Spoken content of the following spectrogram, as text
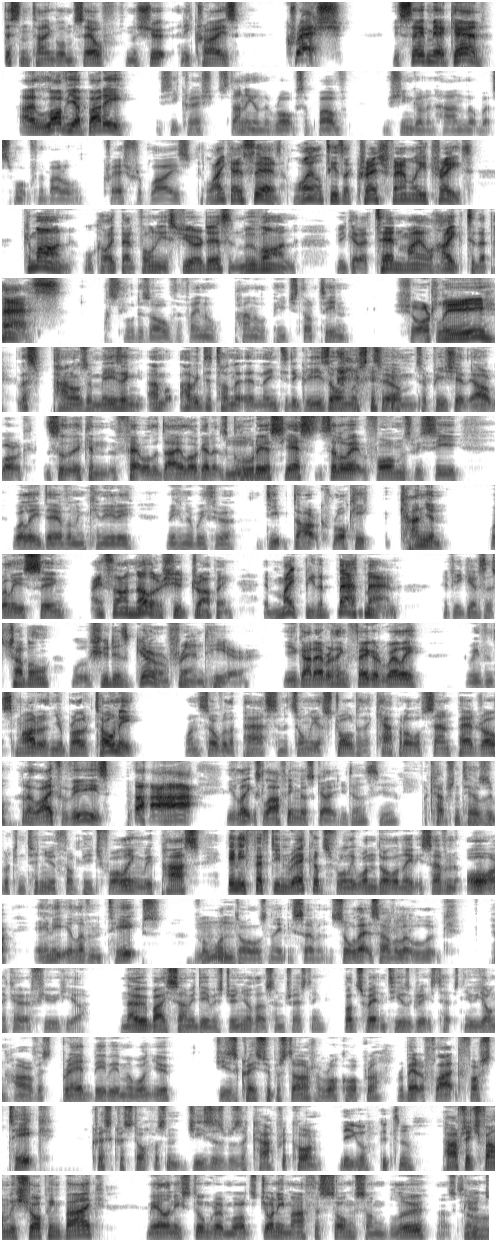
disentangle himself from the chute, and he cries, Crash! You saved me again! I love you, buddy! We see Crash standing on the rocks above, machine gun in hand, a little bit of smoke from the barrel, and Crash replies, Like I said, loyalty's a Crash family trait. Come on, we'll collect that phony stewardess and move on. We've got a 10 mile hike to the pass. A slow dissolve, the final panel of page 13. shortly, This panel's amazing. I'm having to turn it at 90 degrees almost to, um, to appreciate the artwork so that they can fit all the dialogue in. It's glorious. Yes, silhouette forms. We see Willie, Devlin, and Canary making their way through a deep, dark, rocky canyon. Willie is saying, I saw another chute dropping. It might be the Batman. If he gives us trouble, we'll shoot his girlfriend here. You got everything figured, Willie. You're even smarter than your brother Tony. Once over the pass, and it's only a stroll to the capital of San Pedro and a life of ease. Ha ha ha! He likes laughing, this guy. He does, yeah. A caption tells us we're continuing the third page following. We pass any 15 records for only $1.97 or any 11 tapes for hmm. $1.97. So let's have a little look, pick out a few here. Now by Sammy Davis Jr., that's interesting. Blood, Sweat and Tears, Greatest Hits, Neil Young Harvest, Bread, Baby, I Want You, Jesus Christ Superstar, a rock opera, Roberta Flack, First Take, Kris Kristofferson, Jesus Was a Capricorn, There you go. Good to know. Partridge Family Shopping Bag, Melanie Stoneground Words, Johnny Mathis Song Sung Blue, that's good.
